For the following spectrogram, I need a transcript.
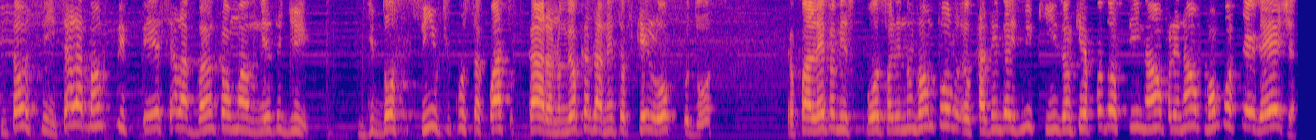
Então, assim, se ela banca um buffet, se ela banca uma mesa de, de docinho que custa quatro, cara, no meu casamento eu fiquei louco com o doce. Eu falei para minha esposa, falei, não vamos pôr, eu casei em 2015, eu não queria pôr docinho, não. Eu falei, não, vamos pôr cerveja.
